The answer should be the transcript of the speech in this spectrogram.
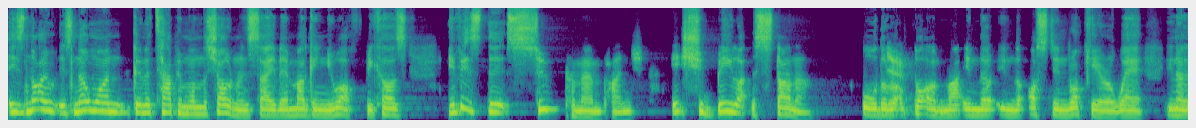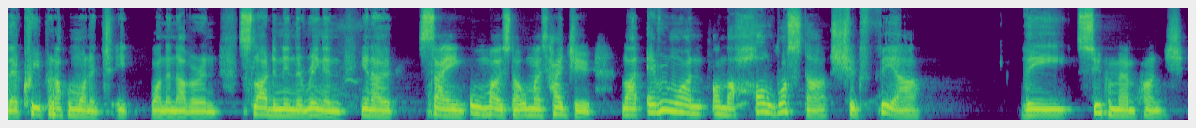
is no is no one going to tap him on the shoulder and say they're mugging you off? Because if it's the Superman punch, it should be like the stunner or the Yeah. rock bottom, like in the in the Austin Rock era, where you know they're creeping up on one one another and sliding in the ring and you know saying almost I almost had you. Like everyone on the whole roster should fear the Superman punch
